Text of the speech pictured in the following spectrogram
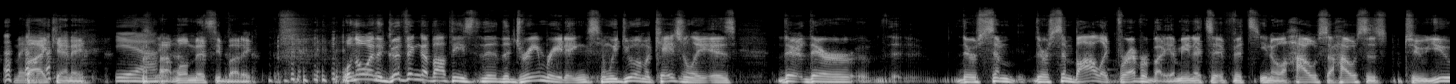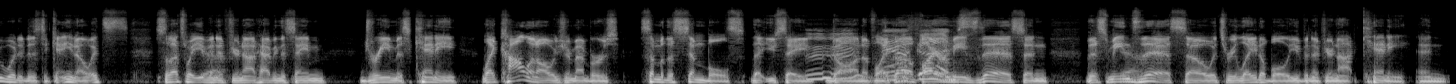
May. Bye, Kenny. Yeah. Uh, we'll miss you, buddy. well, no, and the good thing about these the, the dream readings, and we do them occasionally, is they're they're they're sim they're symbolic for everybody. I mean, it's if it's you know a house, a house is to you what it is to Ken. You know, it's so that's why even if you're not having the same dream as Kenny, like Colin always remembers some of the symbols that you say, Dawn, of like, Yeah, oh, fire means this and this means this, so it's relatable even if you're not Kenny. And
